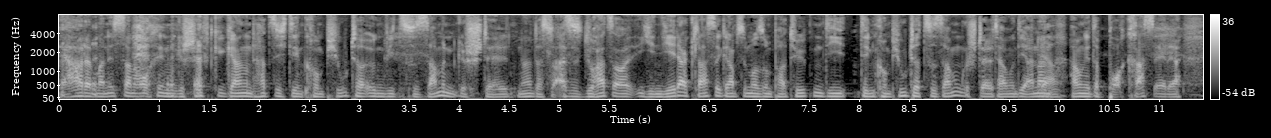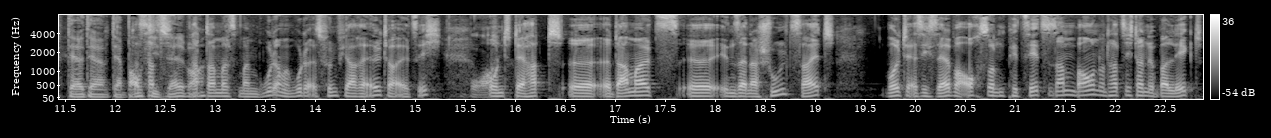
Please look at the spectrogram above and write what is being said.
Ja, oder man ist dann auch in ein Geschäft gegangen und hat sich den Computer irgendwie zusammengestellt. Ne? Das, also du hast auch, in jeder Klasse gab es immer so ein paar Typen, die den Computer zusammengestellt haben und die anderen ja. haben gedacht, boah krass, ey, der, der, der, der baut das die selber. Hat damals mein Bruder, mein Bruder ist fünf Jahre älter als ich boah. und der hat äh, damals äh, in seiner Schulzeit wollte er sich selber auch so einen PC zusammenbauen und hat sich dann überlegt,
